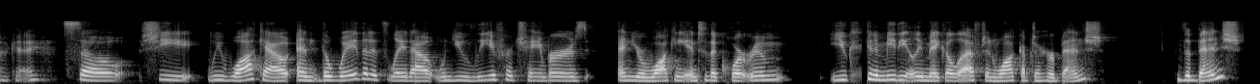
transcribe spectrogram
Okay. So she, we walk out, and the way that it's laid out, when you leave her chambers and you're walking into the courtroom, you can immediately make a left and walk up to her bench. The bench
